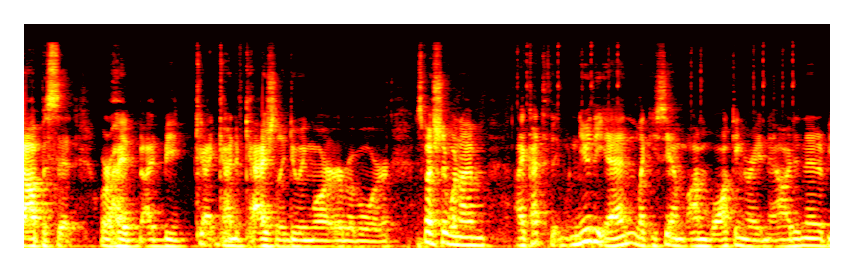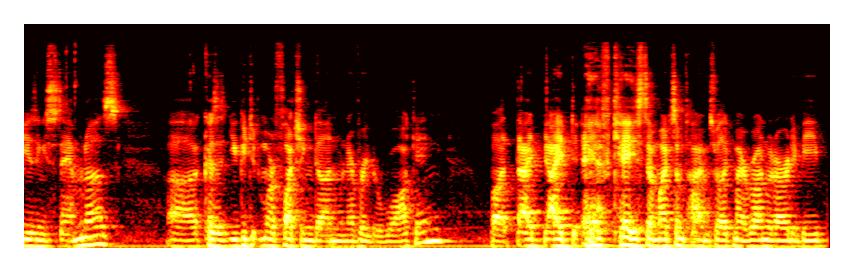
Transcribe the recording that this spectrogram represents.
opposite, where I'd, I'd be kind of casually doing more herbiboar, especially when I'm I got to the, near the end. Like you see, I'm, I'm walking right now. I didn't end up using staminas because uh, you could get more fletching done whenever you're walking. But I I AFK so much sometimes, where like my run would already be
